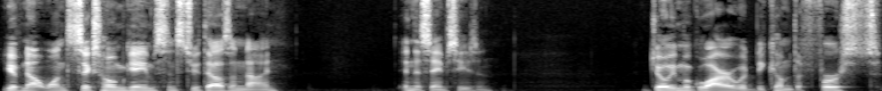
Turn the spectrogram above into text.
You have not won six home games since 2009 in the same season. Joey McGuire would become the first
